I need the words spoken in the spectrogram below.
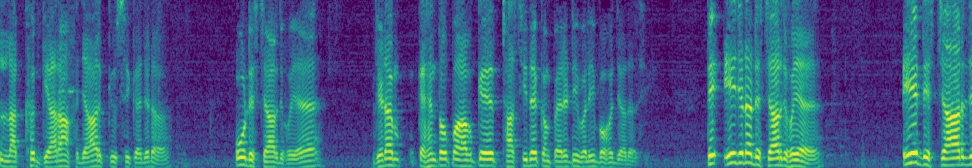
ਲੱਖ 11 ਹਜ਼ਾਰ ਕਿਊਸਿਕ ਹੈ ਜਿਹੜਾ, ਉਹ ਡਿਸਚਾਰਜ ਹੋਇਆ ਜਿਹੜਾ ਕਹਿਣ ਤੋਂ ਭਾਵ ਕਿ 88 ਦੇ ਕੰਪੈਰੀਟਿਵਲੀ ਬਹੁਤ ਜ਼ਿਆਦਾ ਸੀ। ਤੇ ਇਹ ਜਿਹੜਾ ਡਿਸਚਾਰਜ ਹੋਇਆ ਇਹ ਡਿਸਚਾਰਜ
